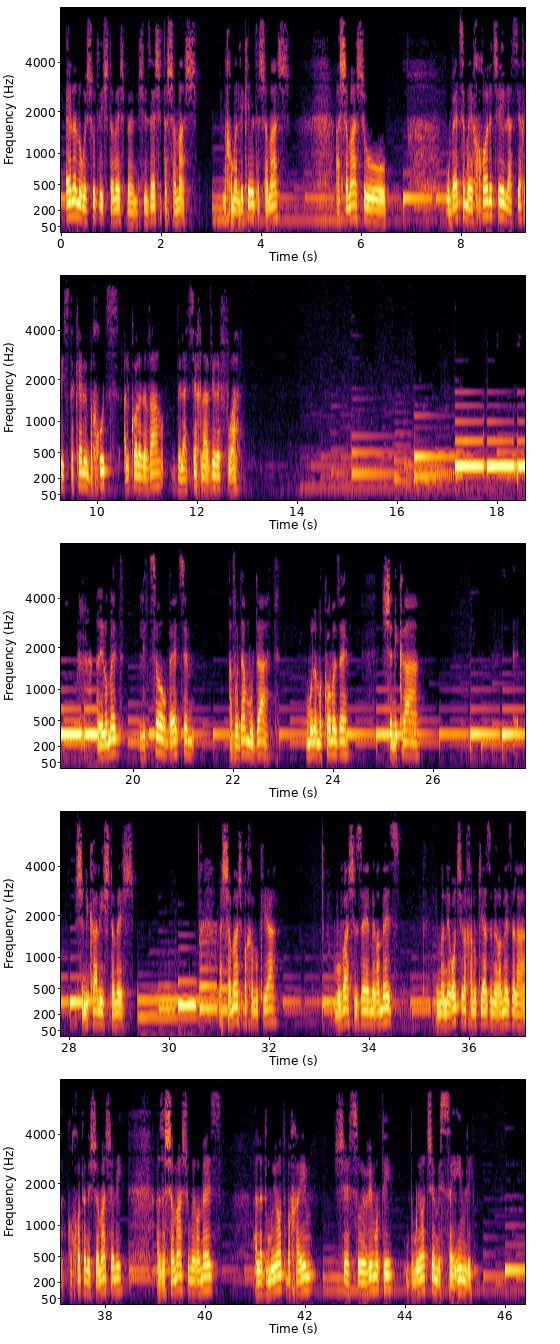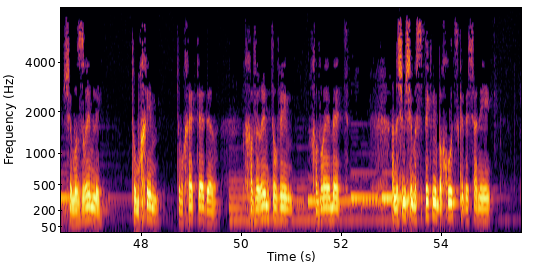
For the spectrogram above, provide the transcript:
אין לנו רשות להשתמש בהם, בשביל זה יש את השמש. אנחנו מדליקים את השמש, השמש הוא הוא בעצם היכולת שלי להצליח להסתכל מבחוץ על כל הדבר ולהצליח להעביר רפואה. אני לומד ליצור בעצם עבודה מודעת מול המקום הזה שנקרא, שנקרא להשתמש. השמש בחנוכיה, מובא שזה מרמז, עם הנרות של החנוכיה זה מרמז על כוחות הנשמה שלי, אז השמש הוא מרמז על הדמויות בחיים שסובבים אותי, דמויות שמסייעים לי, שהם לי, תומכים, תומכי תדר, חברים טובים, חברי אמת, אנשים שמספיק מבחוץ כדי שאני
